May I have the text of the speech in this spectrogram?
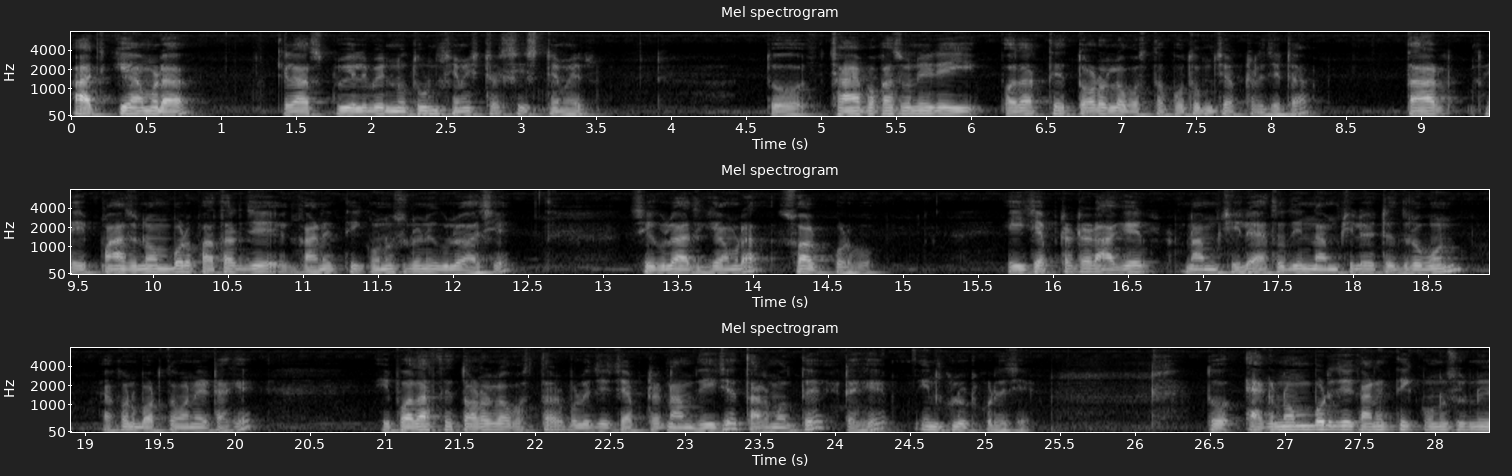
আজকে আমরা ক্লাস টুয়েলভের নতুন সেমিস্টার সিস্টেমের, তো ছায়া প্রকাশনীর এই পদার্থের তরল অবস্থা, প্রথম চ্যাপ্টার যেটা, তার এই পাঁচ নম্বর পাতার যে গাণিতিক অনুশীলনীগুলো আছে, সেগুলো আজকে আমরা সলভ করব। এই চ্যাপ্টারটার আগের নাম ছিল, এতদিন নাম ছিল এটা দ্রবণ, এখন বর্তমানে এটাকে এই পদার্থের তরল অবস্থার বলে যে চ্যাপ্টার নাম দিয়েছে, তার মধ্যে এটাকে ইনক্লুড করেছে। তো এক নম্বর যে গাণিতিক অনুশীলনী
